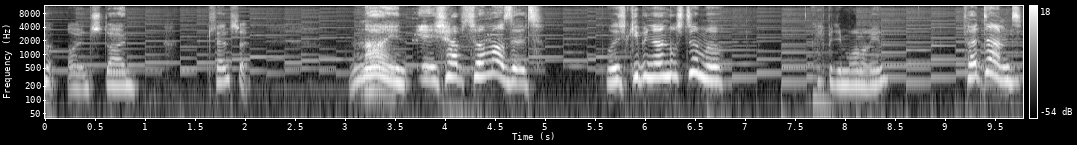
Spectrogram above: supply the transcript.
Einstein. Kleinstein. Nein, ich hab's vermasselt. Und ich gebe ihm eine andere Stimme. Kann ich mit dem mal reden? Verdammt,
